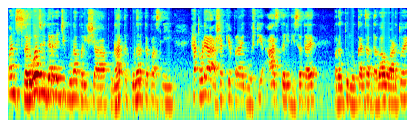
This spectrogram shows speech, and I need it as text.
पण सर्वच विद्यार्थ्यांची पुन्हा परीक्षा पुन्हा त- पुनर्तपासणी ह्या थोड्या अशक्यप्राय गोष्टी आज तरी दिसत आहेत. परंतु लोकांचा दबाव वाढतोय.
